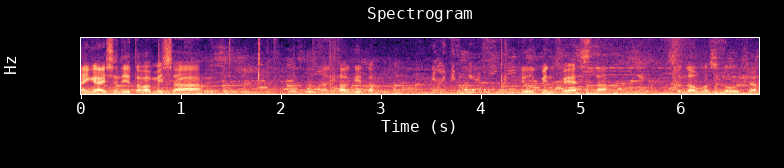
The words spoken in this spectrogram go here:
Hi guys, nandito kami sa... Ano tawag dito? Philippine Fiesta sa Nova Scotia.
